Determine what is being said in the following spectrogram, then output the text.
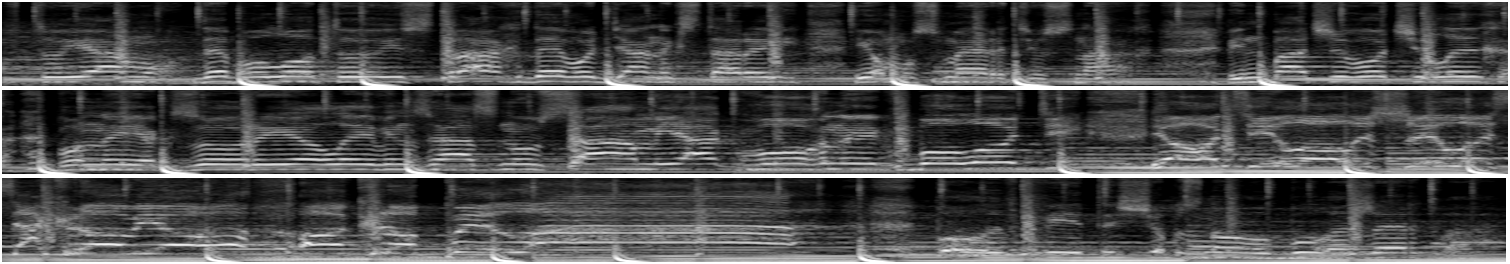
в ту яму, де болото і страх, де водяник старий, йому смерть у снах. Він бачив очі лиха, вони як зорі, але він згаснув сам, як вогник в болоті. Його тіло лишилося, кров його окропила. Полив квіти, щоб знову була жертва.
